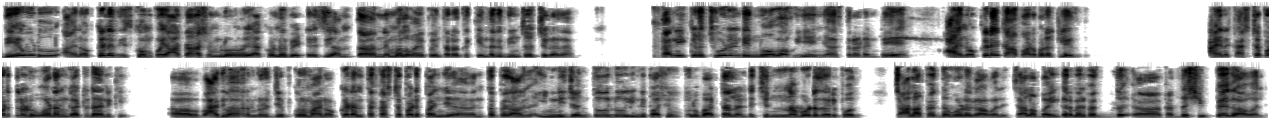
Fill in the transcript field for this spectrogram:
దేవుడు ఆయన ఒక్కడే తీసుకొని పోయి ఆకాశంలో ఎక్కడో పెట్టేసి అంత నిమ్మలం అయిపోయిన తర్వాత కిందకి దించొచ్చు కదా. కానీ ఇక్కడ చూడండి నోవాకు ఏం చేస్తున్నాడంటే ఆయన ఒక్కడే కాపాడబడట్లేదు. ఆయన కష్టపడుతున్నాడు ఓడను కట్టడానికి. ఆదివారం రోజు చెప్పుకున్నాం ఆయన ఒక్కడంత కష్టపడి పని ఎంత ఇన్ని జంతువులు ఇన్ని పశువులు పట్టాలంటే చిన్న ఓడ సరిపోదు. చాలా పెద్ద ఓడ కావాలి చాలా భయంకరమైన పెద్ద పెద్ద షిప్పే కావాలి.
